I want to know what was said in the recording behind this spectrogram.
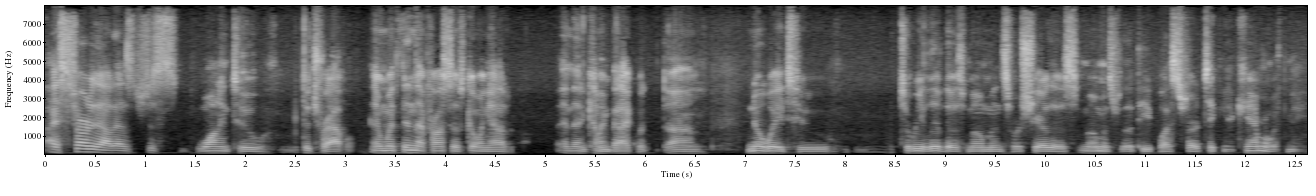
I started out as just wanting to to travel, and within that process, going out and then coming back with um, no way to to relive those moments or share those moments with the people. I started taking a camera with me,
